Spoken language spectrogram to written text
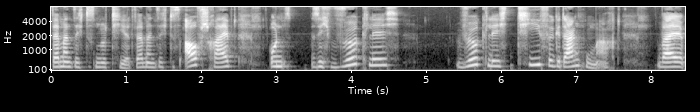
wenn man sich das notiert, wenn man sich das aufschreibt und sich wirklich wirklich tiefe Gedanken macht. Weil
